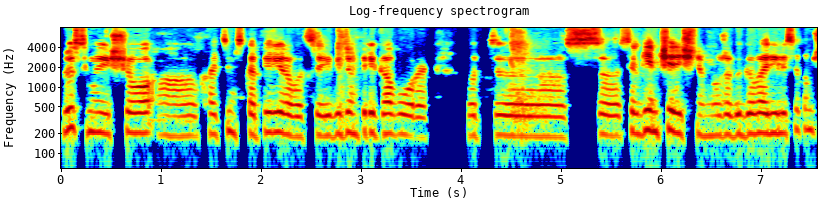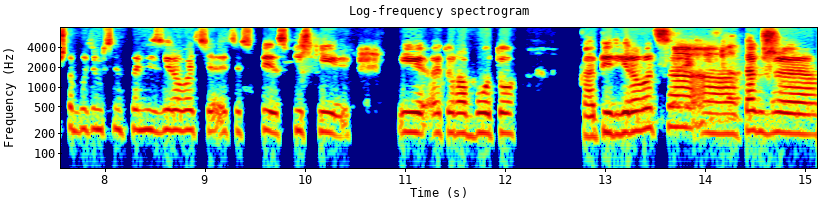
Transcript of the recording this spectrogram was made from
Плюс мы еще э, хотим скооперироваться и ведем переговоры Вот э, с Сергеем Черечнем мы уже договорились о том, что будем синхронизировать эти списки и эту работу, кооперироваться. А также,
